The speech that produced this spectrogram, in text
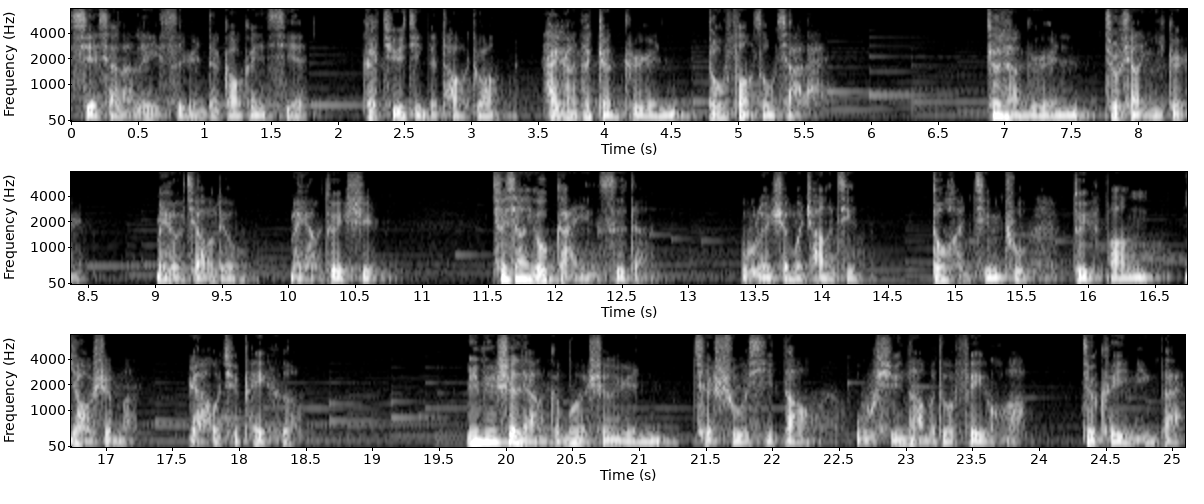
卸下了累死人的高跟鞋。可拘谨的套装，还让他整个人都放松下来。这两个人就像一个人，没有交流，没有对视，却像有感应似的，无论什么场景，都很清楚对方要什么，然后去配合。明明是两个陌生人，却熟悉到无需那么多废话，就可以明白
